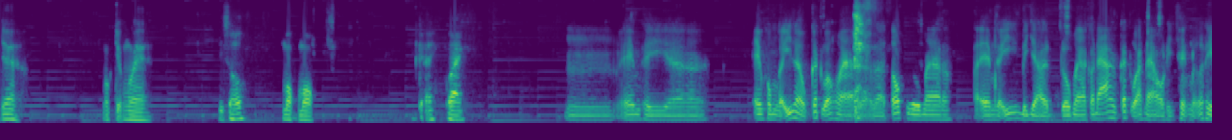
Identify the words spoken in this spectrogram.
Yeah. Một trận hòa. Tỷ số? Một một. Ok quang. Ừ, em thì uh, em không nghĩ là một kết quả hòa là, là tốt Roma đâu tại em nghĩ bây giờ Roma có đá kết quả nào thì chăng nữa thì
